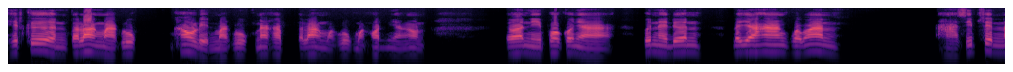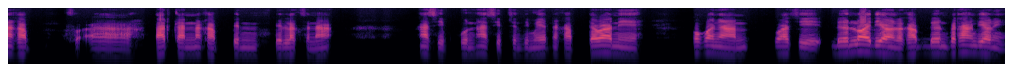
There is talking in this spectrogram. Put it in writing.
เฮ็ดคืออันตารางหมากลูก เฮาเล่นหมากลูกนะครับตารางหมากลูกหมากฮอดอิหยังเฮาแต่ว่านี่พ่อก็หญ้าเพิ่นให้เดินระยะห่างประมาณ50เซนนะครับตัดกันนะครับเป็นเป็นลักษณะ50คูณ50เซนติเมตรนะครับ แต่ว่านี่พ่อก็หญ้าว่าสิเดินร้อยเดียวนะครับ เดินไปทางเดียวนี่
